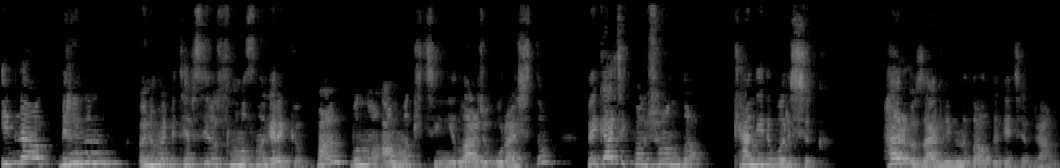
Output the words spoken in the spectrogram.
illa birinin önüme bir tepsiyle sunmasına gerek yok. Ben bunu almak için yıllarca uğraştım ve gerçekten şu anda kendiyle barışık, her özelliğimle dalga geçebilen,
